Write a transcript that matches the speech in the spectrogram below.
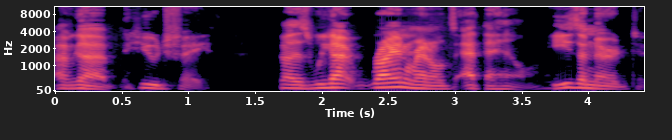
I've got huge faith because we got Ryan Reynolds at the helm. He's a nerd too,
